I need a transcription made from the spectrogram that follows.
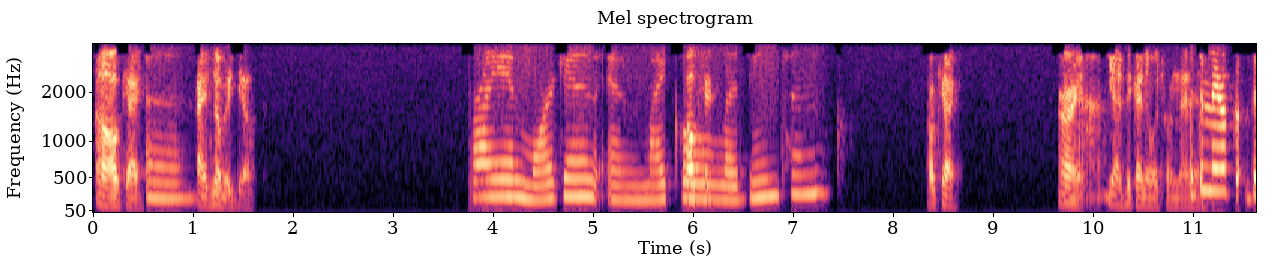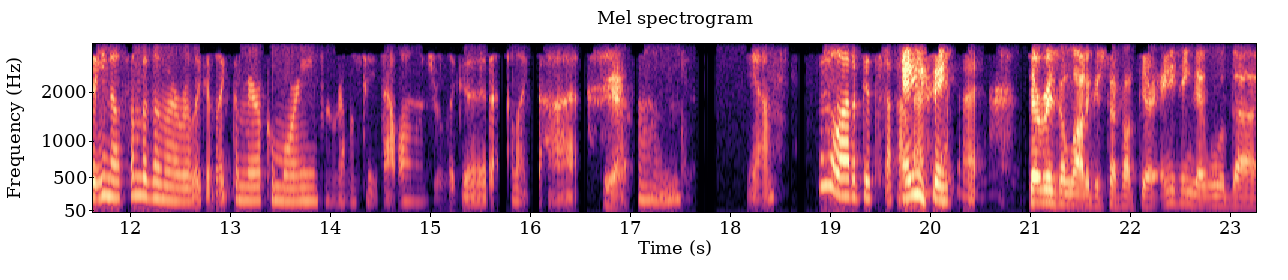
Oh, okay. Um, All right, no big deal. Brian Morgan and Michael okay. Lennington. Okay. All right. Yeah. yeah, I think I know which one that but is. the miracle, the, you know, some of them are really good. Like the Miracle Morning for real estate. That one was really good. I like that. Yeah. Um, yeah. There's a lot of good stuff out there. Anything. there. There is a lot of good stuff out there. Anything that would, uh,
